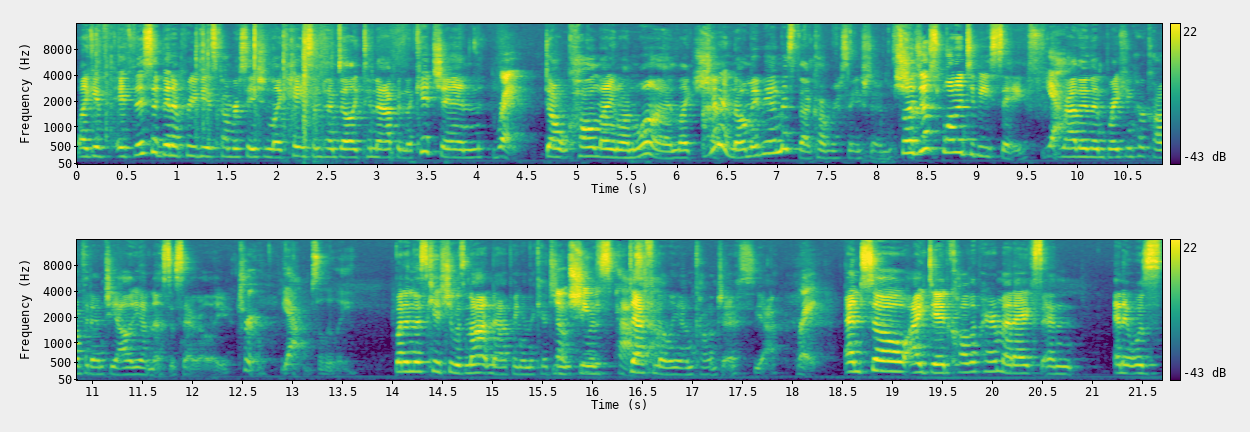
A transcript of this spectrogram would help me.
like, if if this had been a previous conversation, like, hey, sometimes I like to nap in the kitchen. right? Don't call nine one one. Like, I Sure. don't know. Maybe I missed that conversation. So I just wanted to be safe, Yeah. rather than breaking her confidentiality unnecessarily. True. Yeah, absolutely. But in this case, she was not napping in the kitchen. No, she, she was, was definitely unconscious. Yeah. Right. And so I did call the paramedics and and it was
